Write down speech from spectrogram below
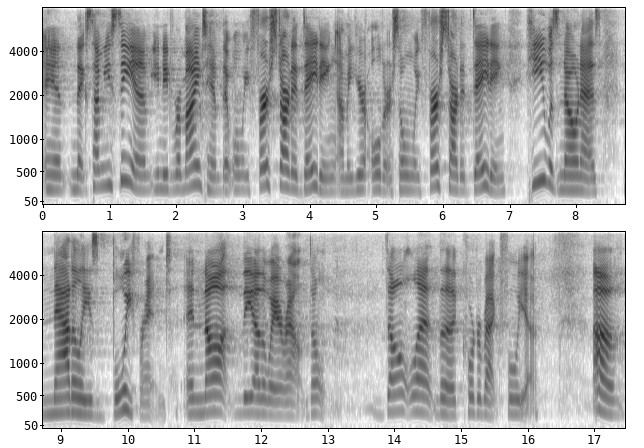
And next time you see him, you need to remind him that when we first started dating, I'm a year older, so when we first started dating, he was known as Natalie's boyfriend and not the other way around. Don't don't let the quarterback fool you. Um,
